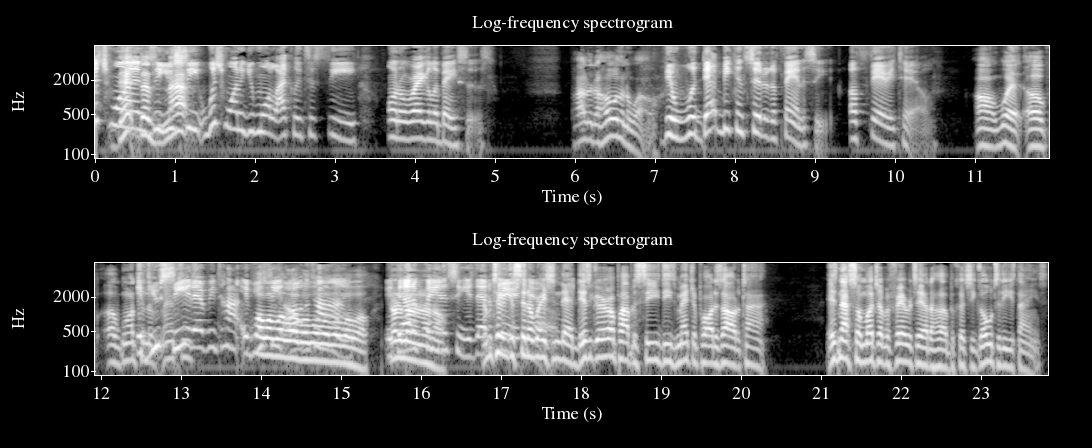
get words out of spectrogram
Which one does do you not- see? Which one are you more likely to see on a regular basis? Probably the hole in the wall. Then would that be considered a fantasy, a fairy tale? Uh, what of of going to If the you see it every time, if you Whoa, whoa, see whoa, all whoa, the time, whoa, whoa, whoa! is No, no, that no, a no, fantasy? Is that Let me take consideration tale? that this girl probably sees these mansion parties all the time. It's not so much of a fairy tale to her because she go to these things.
